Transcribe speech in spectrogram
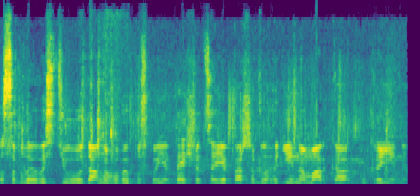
Особливістю даного випуску є те, що це є перша благодійна марка України.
